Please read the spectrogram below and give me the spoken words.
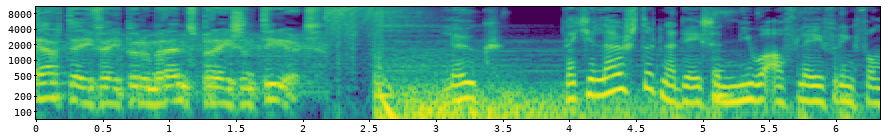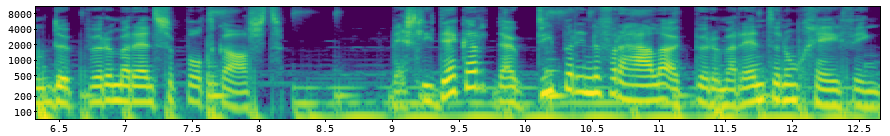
RTV Purmerend presenteert. Leuk dat je luistert naar deze nieuwe aflevering van de Purmerendse podcast. Wesley Dekker duikt dieper in de verhalen uit Purmerend en omgeving.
